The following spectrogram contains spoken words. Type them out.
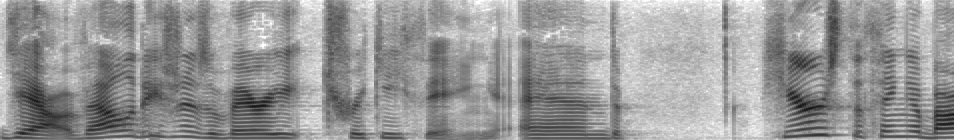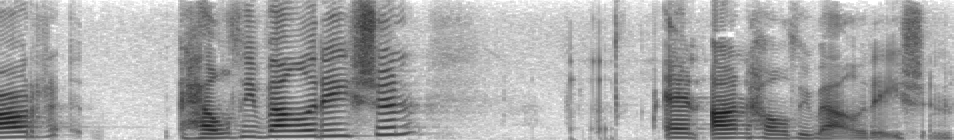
yeah, validation is a very tricky thing. And here's the thing about healthy validation and unhealthy validation.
